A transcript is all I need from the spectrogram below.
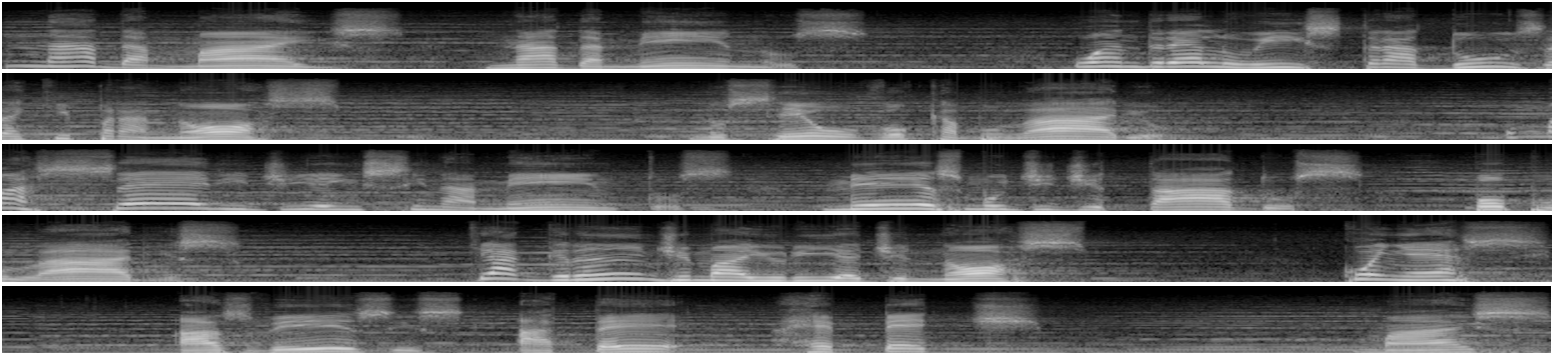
Nada mais, nada menos. O André Luiz traduz aqui para nós, no seu vocabulário, uma série de ensinamentos, mesmo de ditados populares, que a grande maioria de nós conhece, às vezes até repete, mas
